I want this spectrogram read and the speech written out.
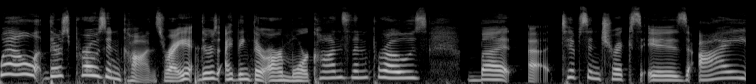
Well, there's pros and cons, right? There's I think there are more cons than pros, but uh, tips and tricks is I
